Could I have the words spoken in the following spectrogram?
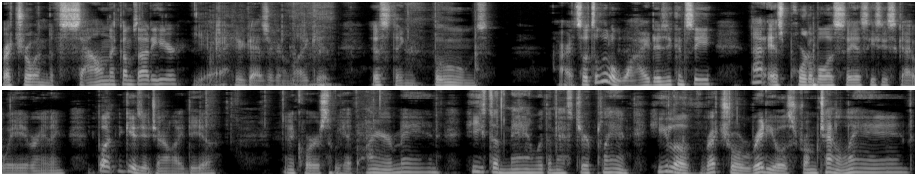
retro, and the sound that comes out of here, yeah, you guys are gonna like it. This thing booms. All right, so it's a little wide as you can see, not as portable as say a CC Skywave or anything, but it gives you a general idea. And of course, we have Iron Man. He's the man with the master plan. He loves retro radios from Channel Land.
